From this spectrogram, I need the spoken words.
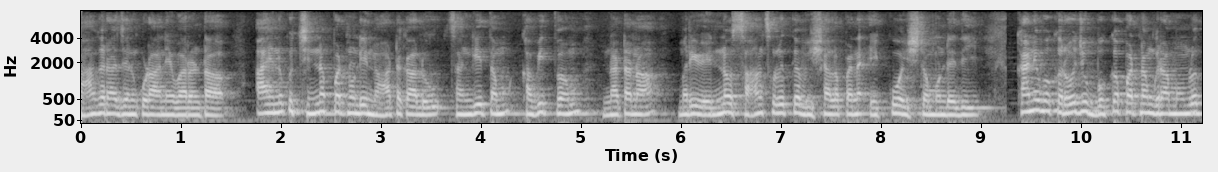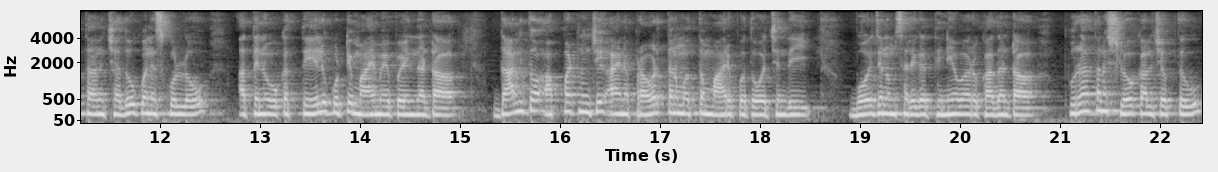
నాగరాజు అని కూడా అనేవారంట. ఆయనకు చిన్నప్పటి నుండి నాటకాలు సంగీతం కవిత్వం నటన మరియు ఎన్నో సాంస్కృతిక విషయాలపైన ఎక్కువ ఇష్టం ఉండేది. కానీ ఒకరోజు బుక్కపట్నం గ్రామంలో తాను చదువుకునే స్కూల్లో అతను ఒక తేలు కుట్టి మాయమైపోయిందంట. దానితో అప్పటి నుంచి ఆయన ప్రవర్తన మొత్తం మారిపోతూ వచ్చింది. భోజనం సరిగా తినేవారు కాదంట. పురాతన శ్లోకాలు చెప్తూ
